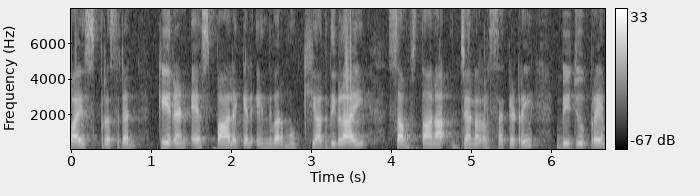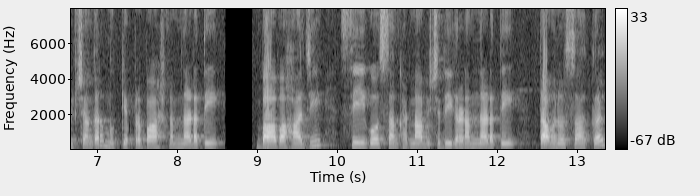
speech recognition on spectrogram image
vice president Kiran S Palakkal എന്നിവർ മുഖ്യാതിഥികളായി. സംസ്ഥാന ജനറൽ സെക്രട്ടറി ബിജു പ്രേംശങ്കർ മുഖ്യപ്രഭാഷണം നടത്തി. ബാബ ഹാജി സീഗോ സംഘടനാ വിശദീകരണം നടത്തി. Thavanur circle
